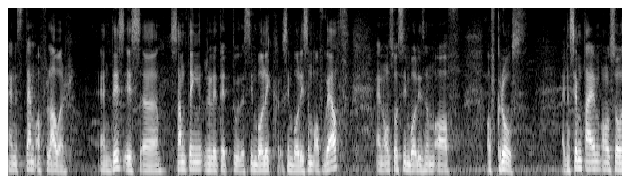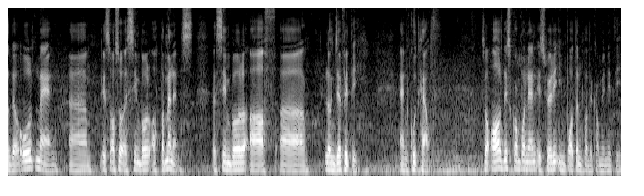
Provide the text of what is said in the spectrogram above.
and a stem of flower. And this is uh, something related to the symbolic symbolism of wealth and also symbolism of, of growth. At the same time, also the old man um, is also a symbol of permanence, a symbol of uh, longevity and good health. So all this component is very important for the community.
